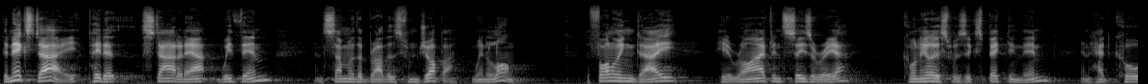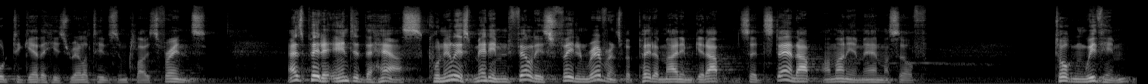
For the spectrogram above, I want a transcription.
The next day, Peter started out with them, and some of the brothers from Joppa went along. The following day, he arrived in Caesarea. Cornelius was expecting them and had called together his relatives and close friends. As Peter entered the house, Cornelius met him and fell at his feet in reverence, but Peter made him get up and said, Stand up, I'm only a man myself. Talking with him,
